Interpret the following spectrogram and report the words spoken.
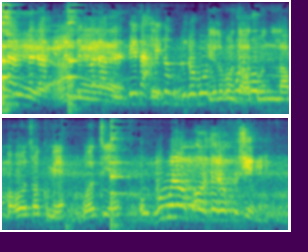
ኣብቲ ኣነ ቴሌፎን ተኣትወንላ መወፀኩም እየ ወፂ እየ ብሙሎም ኦርቶዶክስ እዮም ካብ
